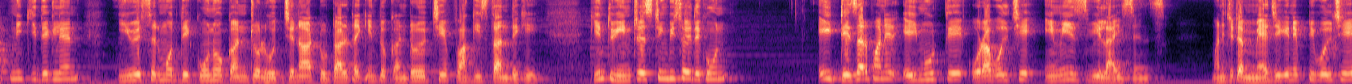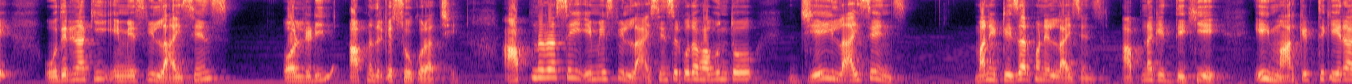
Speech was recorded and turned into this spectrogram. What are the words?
আপনি কি দেখলেন? ইউএসের মধ্যে কোনো কন্ট্রোল হচ্ছে না টোটালটাই কিন্তু কন্ট্রোল হচ্ছে পাকিস্তান থেকে। কিন্তু ইন্টারেস্টিং বিষয় দেখুন, এই টেজার ফানের এই মুহূর্তে ওরা বলছে এমএসবি লাইসেন্স মানে যেটা ম্যাজিক এনএফটি বলছে, ওদের নাকি এমএসবি লাইসেন্স অলরেডি আপনাদেরকে শো করাচ্ছে। আপনারা সেই এমএসপি লাইসেন্সের কথা ভাবুন তো, যেই লাইসেন্স মানে টেজার ফানের লাইসেন্স আপনাকে দেখিয়ে এই মার্কেট থেকে এরা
